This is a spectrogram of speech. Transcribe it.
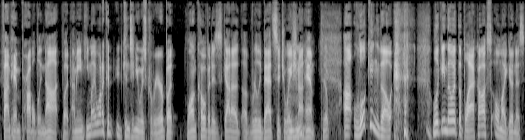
If I'm him, probably not. But I mean, he might want to co- continue his career. But long COVID has got a, a really bad situation mm-hmm. on him. Yep. Uh, looking though, looking though at the Blackhawks, oh my goodness,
